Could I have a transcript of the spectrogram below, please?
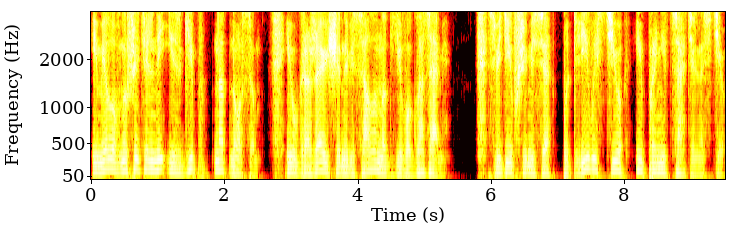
имела внушительный изгиб над носом и угрожающе нависала над его глазами, светившимися пытливостью и проницательностью.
